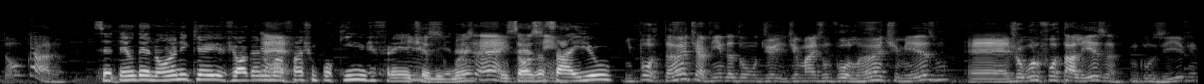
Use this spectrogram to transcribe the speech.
Então, cara. Você tem o Denone que joga numa é, faixa um pouquinho de frente isso, ali, né? Pois é, o então, César assim, saiu. Importante a vinda do, de, de, mais um volante mesmo. É, jogou no Fortaleza, inclusive.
